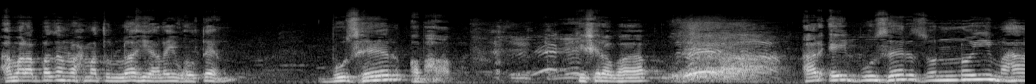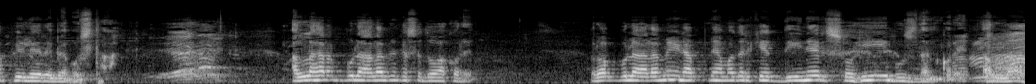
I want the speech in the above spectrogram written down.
আমার আব্বাজান রহমাতুল্লাহি আলাই বলতেন, বুঝের অভাব। কিসের অভাব? আর এই বুঝের জন্যই মাহফিলের ব্যবস্থা। আল্লাহ রাব্বুল আলমীর কাছে দোয়া করেন, রব্বুল আলমিন, আপনি আমাদেরকে দিনের সহি বুঝদান করেন। আল্লাহ।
